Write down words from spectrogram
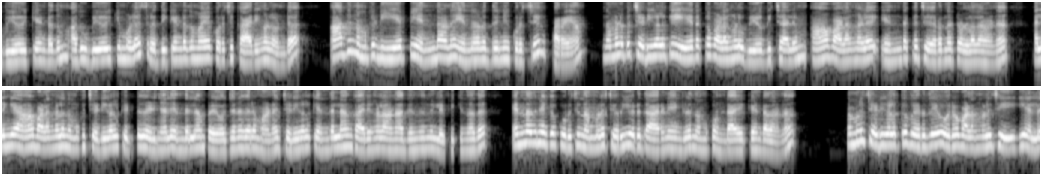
ഉപയോഗിക്കേണ്ടതും അത് ഉപയോഗിക്കുമ്പോൾ ശ്രദ്ധിക്കേണ്ടതുമായ കുറച്ച് കാര്യങ്ങളുണ്ട്. ആദ്യം നമുക്ക് ഡി എ പി എന്താണ് എന്നുള്ളതിനെ കുറിച്ച് പറയാം. നമ്മളിപ്പോൾ ചെടികൾക്ക് ഏതൊക്കെ വളങ്ങൾ ഉപയോഗിച്ചാലും ആ വളങ്ങൾ എന്തൊക്കെ ചേർന്നിട്ടുള്ളതാണ് അല്ലെങ്കിൽ ആ വളങ്ങൾ നമുക്ക് ചെടികൾക്ക് ഇട്ട് കഴിഞ്ഞാൽ എന്തെല്ലാം പ്രയോജനകരമാണ് ചെടികൾക്ക് എന്തെല്ലാം കാര്യങ്ങളാണ് അതിൽ നിന്ന് ലഭിക്കുന്നത് എന്നതിനെയൊക്കെ കുറിച്ച് നമ്മൾ ചെറിയൊരു ധാരണയെങ്കിലും നമുക്ക് ഉണ്ടായിരിക്കേണ്ടതാണ് നമ്മൾ ചെടികൾക്ക് വെറുതെ ഓരോ വളങ്ങൾ ചെയ്യുകയല്ല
